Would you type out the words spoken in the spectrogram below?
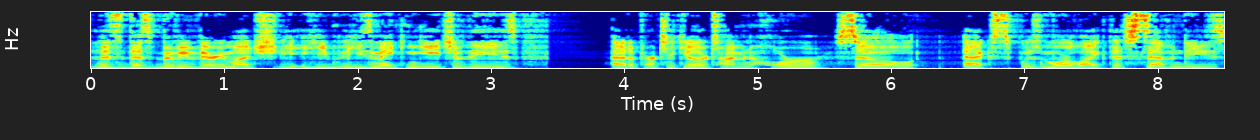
this. This movie very much. He, he he's making each of these at a particular time in horror. So X was more like the 70s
